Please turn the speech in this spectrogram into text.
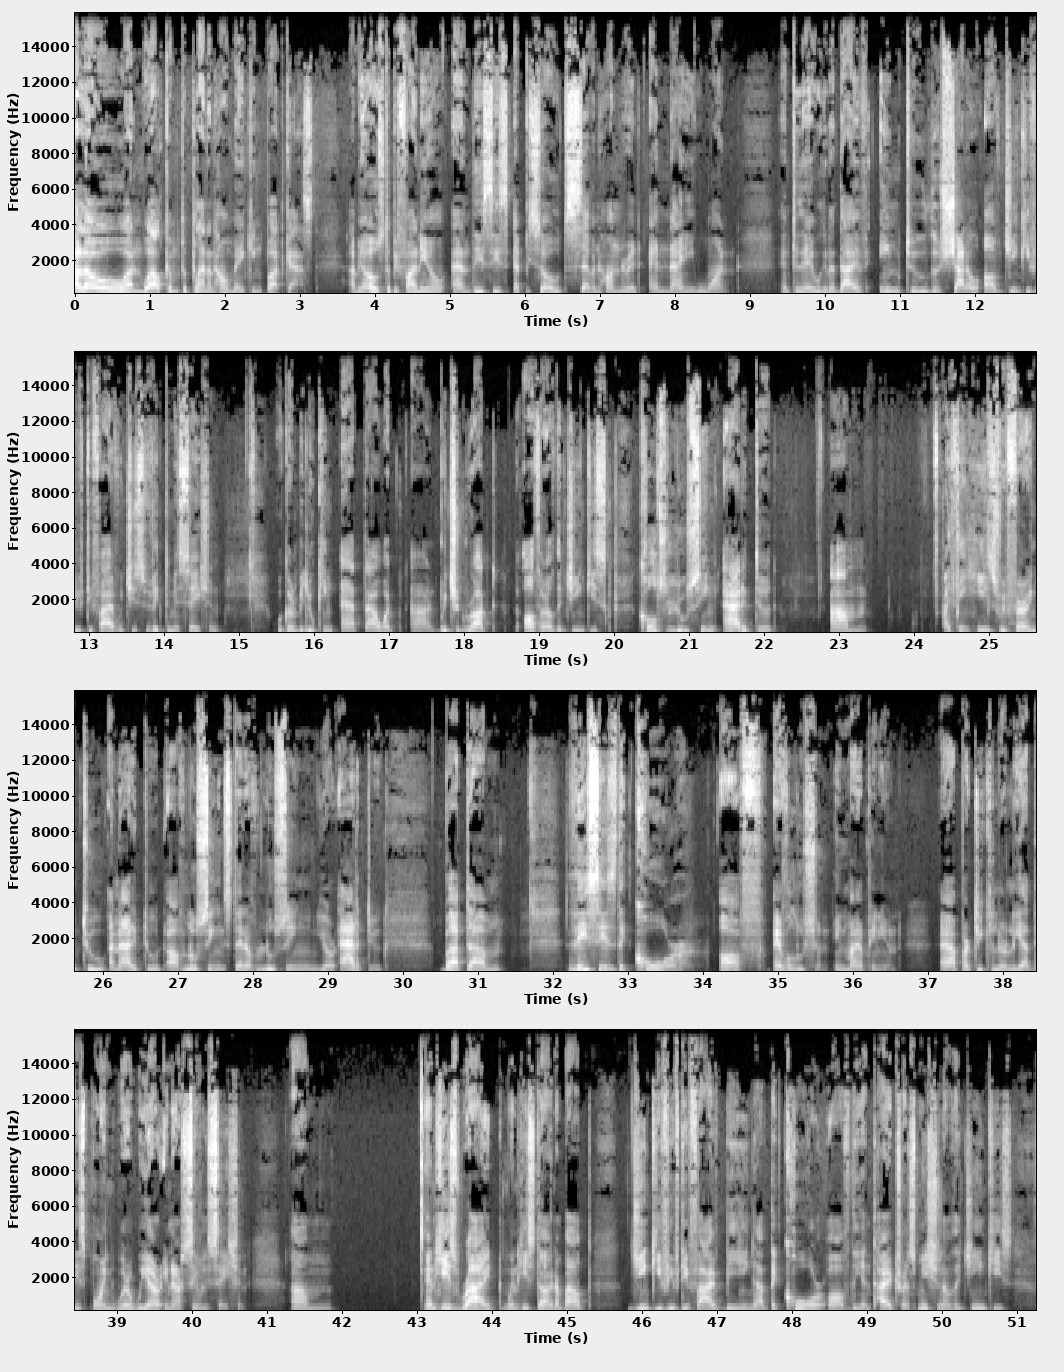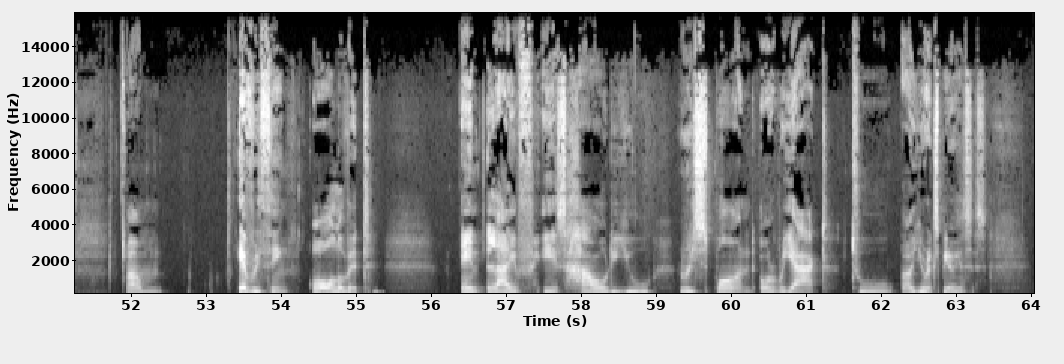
Hello and welcome to Planet Homemaking Podcast. I'm your host Epifanio and this is episode 791. And today we're going to dive into the shadow of Key 55 which is victimization. We're going to be looking at uh, what uh, Richard Rudd, the author of the Keys, calls losing attitude. Um, I think he's referring to an attitude of losing instead of losing your attitude. But um, this is the core of evolution, in my opinion, uh, particularly at this point where we are in our civilization. Um, and he's right when he's talking about Gene Key 55 being at the core of the entire transmission of the Gene Keys. Um, everything all of it in life is how do you respond or react to uh, your experiences.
